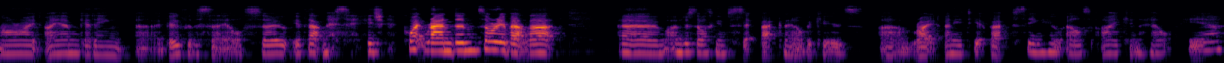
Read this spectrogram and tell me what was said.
All right, I am getting uh, go for the sale. So if that message, quite random, sorry about that. Um, I'm just asking to step back now because, um, right, I need to get back to seeing who else I can help here.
